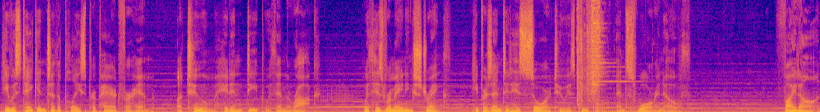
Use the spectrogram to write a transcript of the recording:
He was taken to the place prepared for him, a tomb hidden deep within the rock. With his remaining strength, he presented his sword to his people and swore an oath. Fight on,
